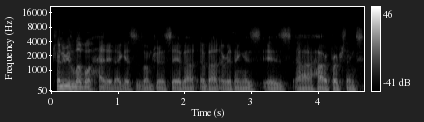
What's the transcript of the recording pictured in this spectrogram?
trying to be level headed. I guess is what I'm trying to say about about everything is is uh, how I approach things.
